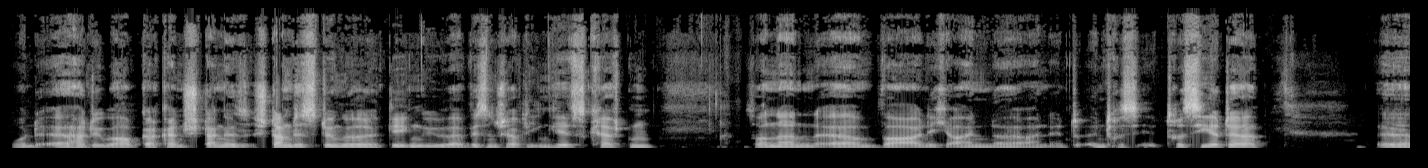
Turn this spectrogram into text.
Und er hatte überhaupt gar keinen Standesdüngel gegenüber wissenschaftlichen Hilfskräften sondern äh, war eigentlich ein, äh, ein interessierter äh,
